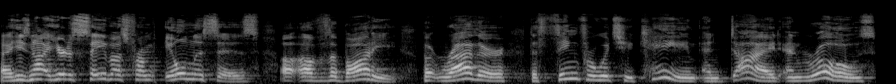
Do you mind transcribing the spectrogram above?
Uh, he's not here to save us from illnesses uh, of the body, but rather the thing for which he came and died and rose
